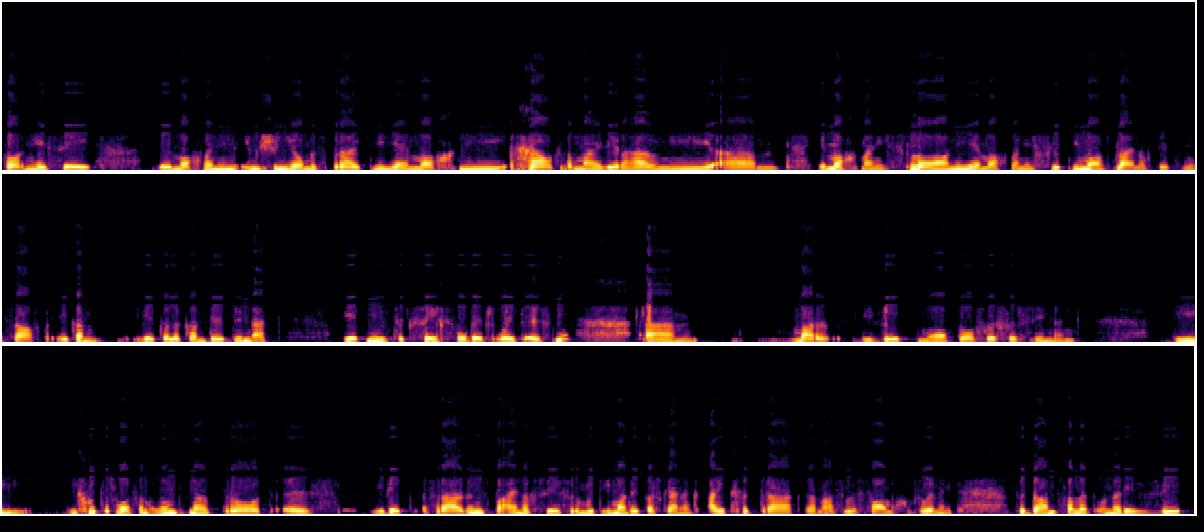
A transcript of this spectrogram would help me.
Waarin jy sê jy mag my nie emosioneel misbruik nie, jy mag nie geld van my weerhou nie, ehm um, jy mag my nie slaan nie, jy mag my nie vloek nie, maar ons bly nog steeds in dieselfde. Jy kan jy weet hulle kan dit doen. Ek weet nie hoe suksesvol dit ooit is nie. Ehm um, maar die wet maak daarvoor voorsiening. Die die goeie waarvan ons nou praat is jy weet verhoudings beëindig sê vermoed iemand het waarskynlik uitgetrek dan as hulle saam gewoon het. So dan val dit onder die wet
